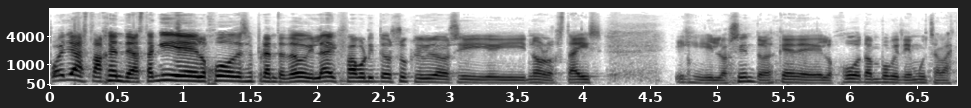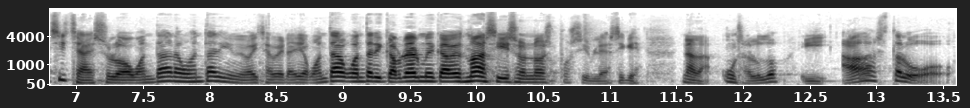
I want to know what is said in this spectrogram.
Pues ya está, gente. Hasta aquí el juego desesperante de hoy. Like, favorito, suscribiros y no lo estáis. Y lo siento, es que el juego tampoco tiene mucha más chicha. Es solo aguantar, aguantar y me vais a ver ahí aguantar, aguantar y cabrearme cada vez más. Y eso no es posible. Así que nada, un saludo y hasta luego.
